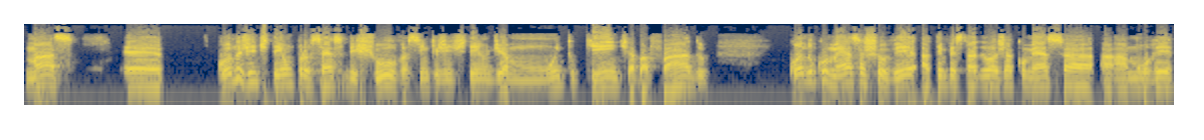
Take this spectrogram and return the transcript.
Mas é, quando a gente tem um processo de chuva, assim, que a gente tem um dia muito quente, abafado, quando começa a chover, a tempestade ela já começa a morrer,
